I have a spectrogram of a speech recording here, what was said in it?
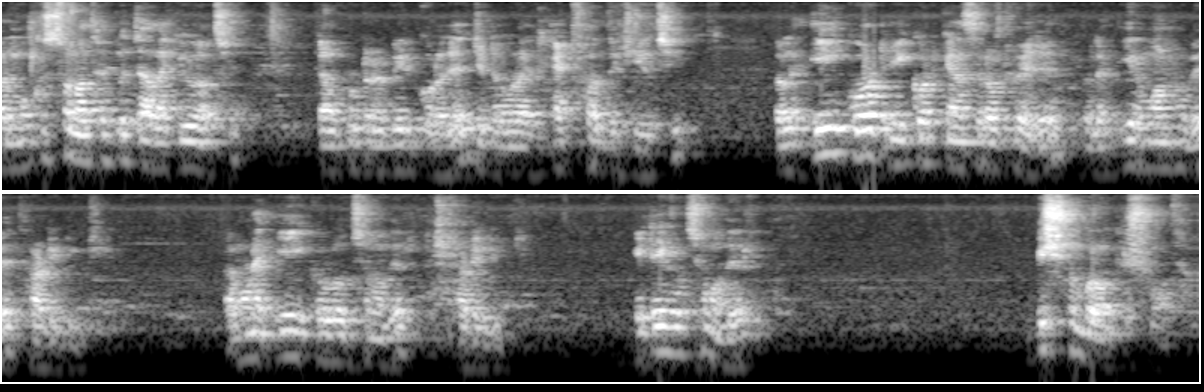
আর মুখস্থ না থাকলে চালাকিও আছে ক্যালকুলেটার বের করা যায়, যেটা আমরা এক একফাত দেখিয়েছি। তাহলে এই কট এই কট ক্যান্সেল আউট হয়ে যায়, তাহলে এর মান হবে থার্টি ডিগ্রি তার মানে এই ইকুয়াল হচ্ছে আমাদের থার্টি ডিগ্রি এটাই হচ্ছে আমাদের বিশ নম্বর অঙ্কের সমাধান।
